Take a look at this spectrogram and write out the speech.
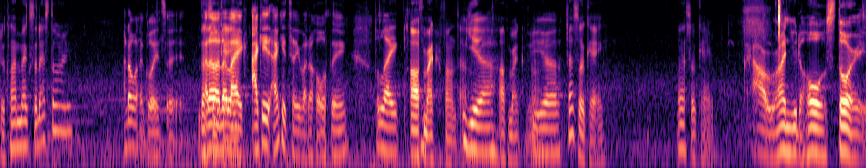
the climax of that story. I don't want to go into it. That's I don't okay. like I can I can tell you about the whole thing, but like Off microphone though. yeah, Off microphone. yeah, That's okay. That's okay. I'll run you the whole story.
